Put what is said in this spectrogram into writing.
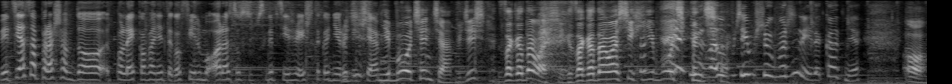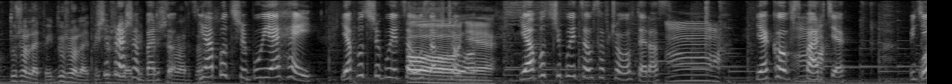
Więc ja zapraszam do polajkowania tego filmu oraz do subskrypcji, jeżeli jeszcze tego nie Widzisz, robicie. nie było cięcia, widzisz? Zagadałaś ich, zagadałaś ich i nie było cięcia. Żebyście przyuważyli, dokładnie. O, dużo lepiej, dużo lepiej. dużo Przepraszam lepiej, bardzo. proszę. Ja potrzebuję, hej, ja potrzebuję całusa w O czoło. nie. Ja potrzebuję całusa w czoło teraz. Mm, Jako wsparcie. Widzisz?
